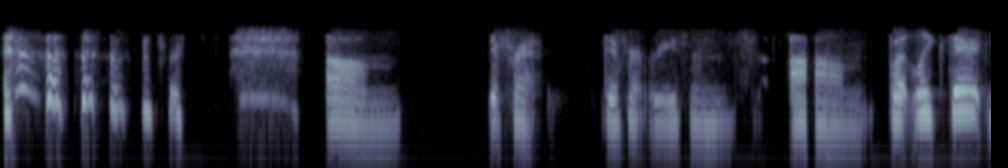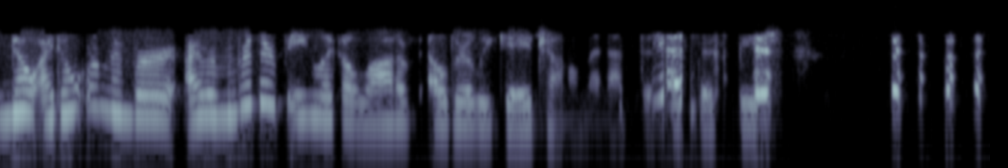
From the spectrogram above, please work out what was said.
um different different reasons. Um but like there no, I don't remember I remember there being like a lot of elderly gay gentlemen at this at this beach.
